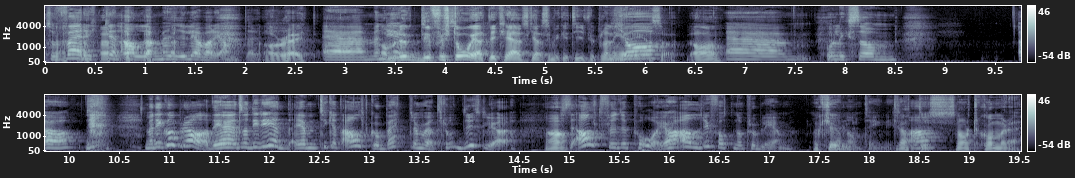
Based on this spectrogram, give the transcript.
Så verkligen alla möjliga varianter. All right. Eh, men Ja det, men du, du förstår ju att det krävs ganska mycket tid för planering Ja. alltså. Ja. Ehm, och liksom... Ja. Men det går bra. Det alltså, det är det, jag tycker att allt går bättre än vad jag trodde det skulle göra. Ja. Allt flyter på. Jag har aldrig fått något problem Vad kul. med någonting. Liksom. Grattis, snart kommer det.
